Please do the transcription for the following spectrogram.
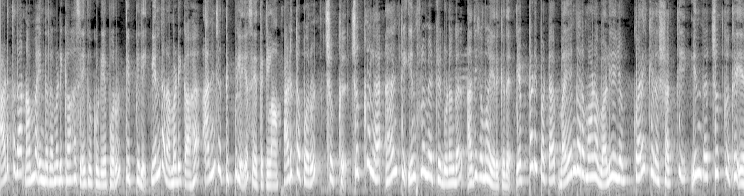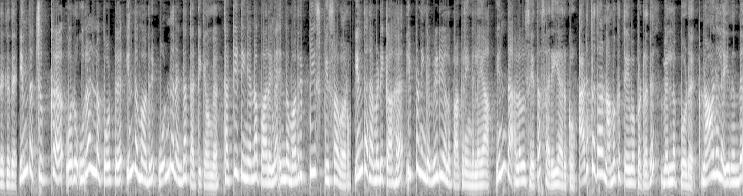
அடுத்ததா நம்ம இந்த ரெமடிக்காக சேர்க்கக்கூடிய பொருள் திப்பிலி. இந்த ரெமடிக்காக அஞ்சு திப்பிலிய சேர்த்துக்கலாம். அடுத்த பொருள் சுக்கு. சுக்குல ஆன்டி இன்ஃபிளமேட்டரி குணங்கள் அதிகமா இருக்குது. எப்படி எப்படிப்பட்ட பயங்கரமான வலியையும் குறைக்கிற சக்தி இந்த சுக்குக்கு இருக்குது. இந்த சுக்க ஒரு உரல்ல போட்டு இந்த மாதிரி ஒன்னு ரெண்டா தட்டிக்கோங்க. தட்டிட்டீங்கன்னா பாருங்க இந்த மாதிரி பீஸ் பீஸா வரும். இந்த ரெமடிக்காக இப்ப நீங்க வீடியோல பாக்குறீங்க இல்லையா? இந்த அளவு சேர்த்தா சரியா இருக்கும். அடுத்ததா நமக்கு தேவைப்படுறது வெள்ளப்போடு. நாலுல இருந்து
